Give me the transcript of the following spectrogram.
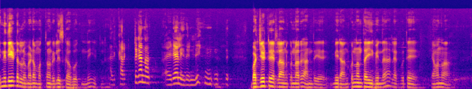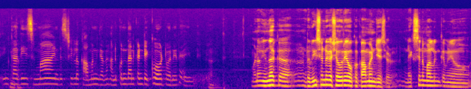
ఎన్ని థియేటర్లు మేడం మొత్తం రిలీజ్ కాబోతుంది? అది కరెక్ట్గా నాకు ఐడియా లేదండి. బడ్జెట్ ఎట్లా అనుకున్నారు? అంటే మీరు అనుకున్నంత అయిపోయిందా? లేకపోతే ఏమన్నా ఇంకా అది సినిమా ఇండస్ట్రీలో కామన్ కదా అనుకున్న దానికంటే ఎక్కువ అవటం అనేది అయింది మేడం ఇందాక అంటే రీసెంట్గా శౌర్య ఒక కామెంట్ చేశాడు. నెక్స్ట్ సినిమాలో ఇంకా నేను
